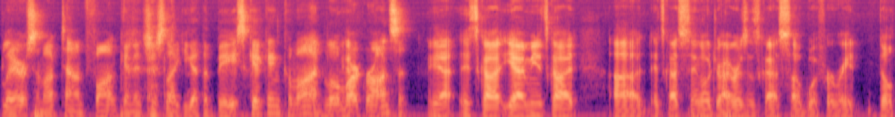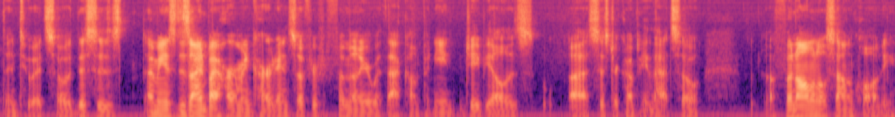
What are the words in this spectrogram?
blare some uptown funk and it's just like you got the bass kicking come on little yeah. mark ronson yeah it's got yeah i mean it's got uh, it's got single drivers and it's got a subwoofer rate built into it so this is i mean it's designed by harman kardon so if you're familiar with that company jbl is a sister company of that so a phenomenal sound quality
